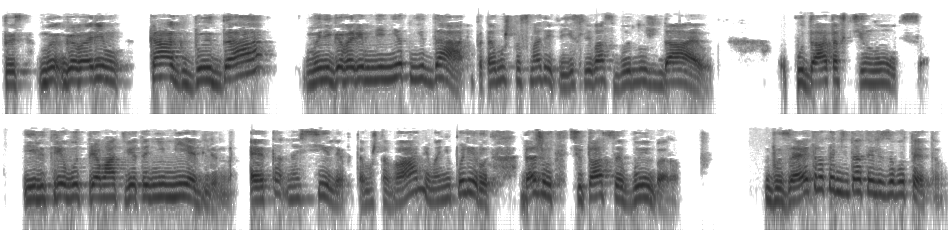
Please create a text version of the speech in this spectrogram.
То есть мы говорим как бы да, мы не говорим ни нет, ни да. Потому что, смотрите, если вас вынуждают куда-то втянуться или требуют прямо ответа немедленно, это насилие, потому что вами манипулируют. Даже ситуация выборов. Вы за этого кандидата или за вот этого?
